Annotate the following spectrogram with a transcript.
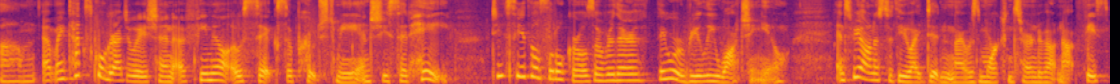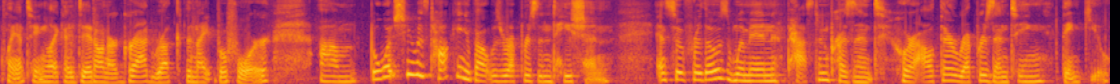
Um, at my tech school graduation, a female 06 approached me and she said, hey, do you see those little girls over there? They were really watching you. And to be honest with you, I didn't. I was more concerned about not face planting like I did on our grad ruck the night before. Um, but what she was talking about was representation. And so for those women, past and present, who are out there representing, thank you.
